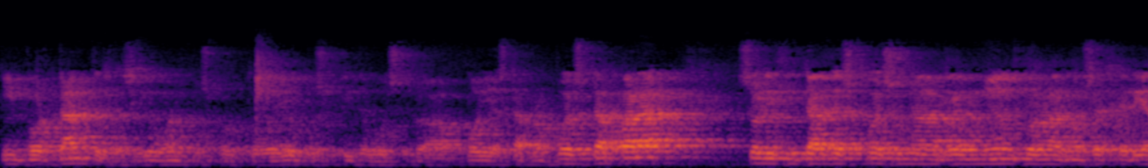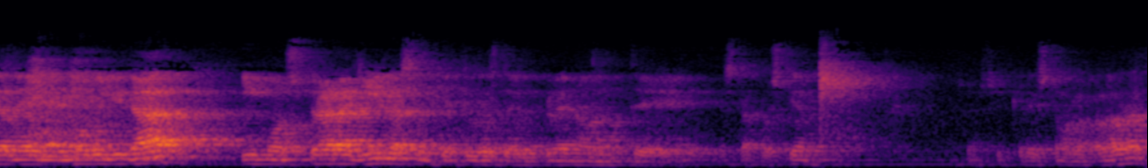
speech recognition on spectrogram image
importantes. Así que, bueno, pues por todo ello, pues pido vuestro apoyo a esta propuesta para solicitar después una reunión con la Consejería de Movilidad y mostrar allí las inquietudes del Pleno ante esta cuestión. Si queréis tomar la palabra.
